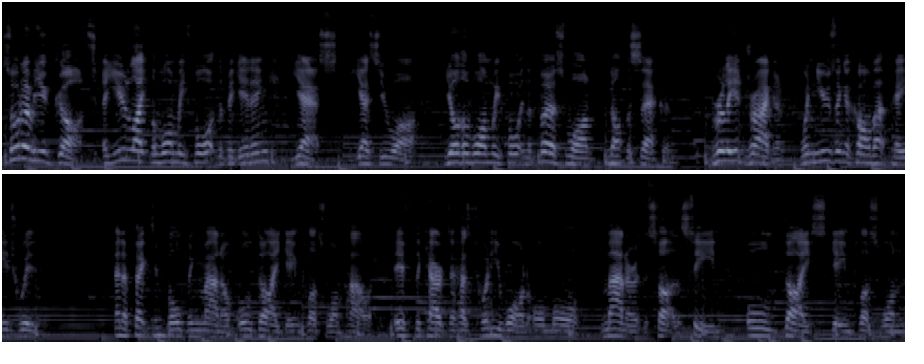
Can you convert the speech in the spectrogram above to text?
So what have you got? Are you like the one we fought at the beginning? Yes. Yes, you are. You're the one we fought in the first one, not the second. Brilliant Dragon. When using a combat page with an effect involving mana, all die gain plus one power. If the character has 21 or more mana at the start of the scene, all dice gain plus one.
